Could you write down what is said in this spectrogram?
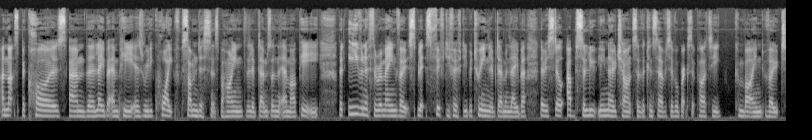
And that's because um, the Labour MP is really quite some distance behind the Lib Dems and the MRP. But even if the Remain vote splits 50 50 between Lib Dem and Labour, there is still absolutely no chance of the Conservative or Brexit Party combined vote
